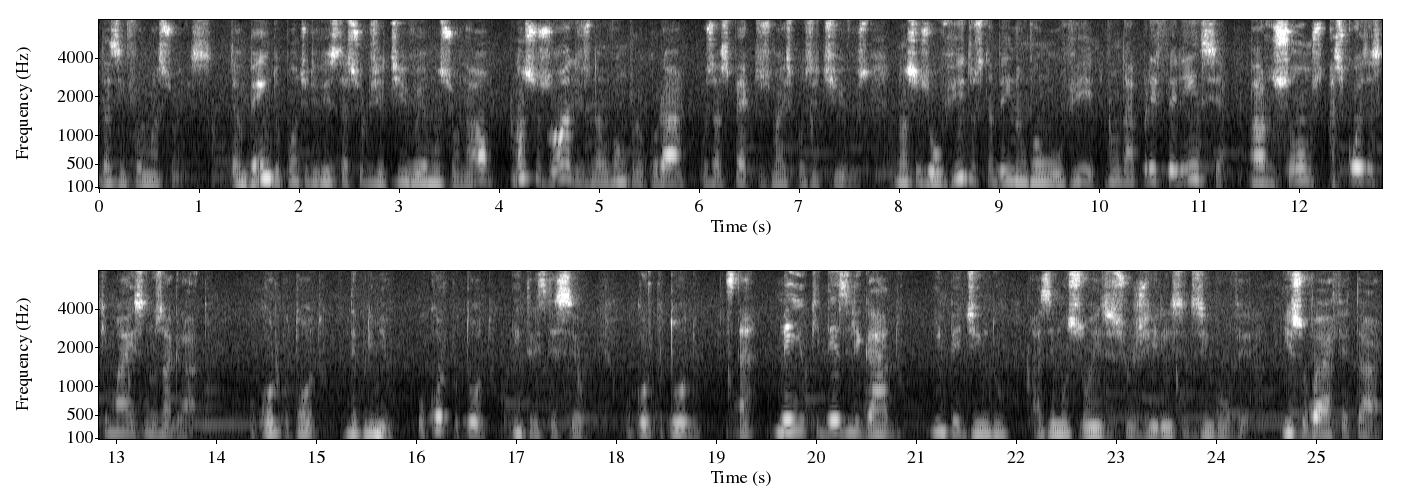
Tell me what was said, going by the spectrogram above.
das informações. Também, do ponto de vista subjetivo e emocional, nossos olhos não vão procurar os aspectos mais positivos, nossos ouvidos também não vão ouvir, vão dar preferência para os sons, as coisas que mais nos agradam. O corpo todo deprimiu. O corpo todo entristeceu. O corpo todo está meio que desligado, impedindo as emoções de surgirem e se desenvolverem. Isso vai afetar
